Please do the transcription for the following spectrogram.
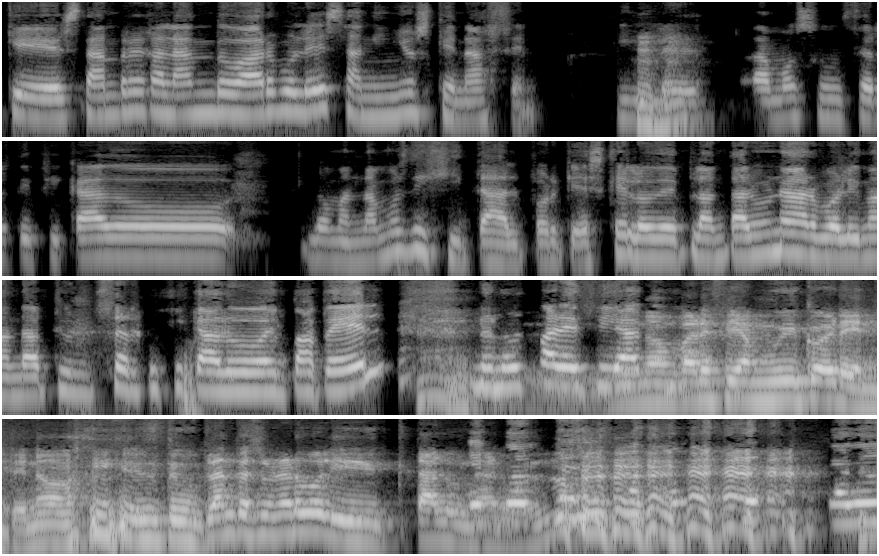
que están regalando árboles a niños que nacen y les damos un certificado lo mandamos digital, porque es que lo de plantar un árbol y mandarte un certificado en papel no nos parecía... No parecía muy coherente, ¿no? Tú plantas un árbol y tal un árbol, ¿no? certificado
